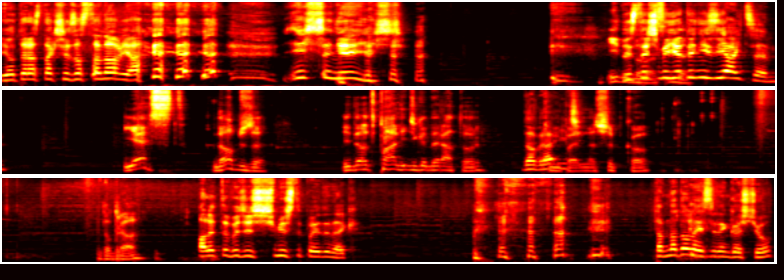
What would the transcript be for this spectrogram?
I on teraz tak się zastanawia. iść czy nie iść? Idę do Jesteśmy nas, idę. jedyni z jajcem. Jest! Dobrze. Idę odpalić generator. Dobra, idź. Kumpel, na szybko. Dobra. Ale to będzie śmieszny pojedynek. Tam na dole jest jeden gościu.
